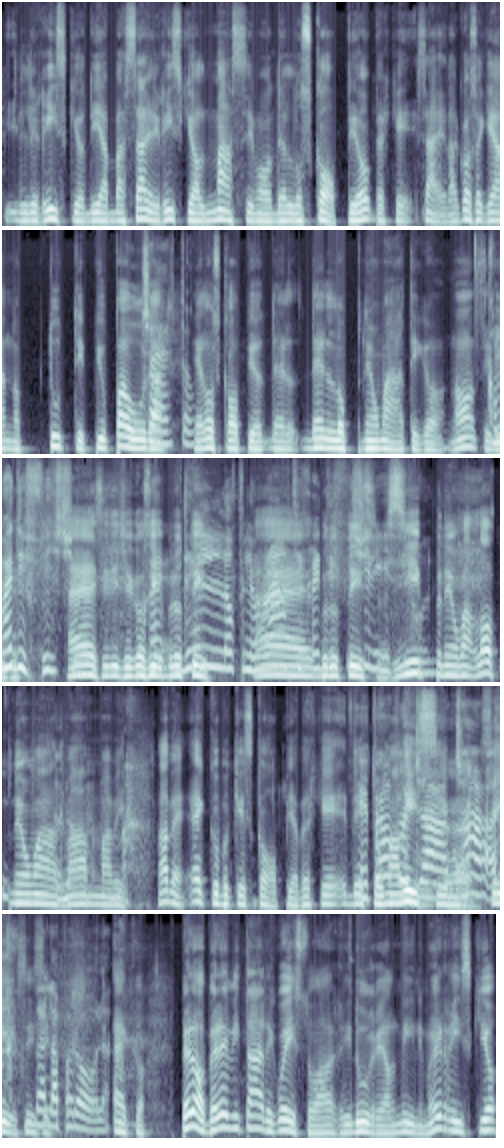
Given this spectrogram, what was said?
il rischio di abbassare il rischio al massimo dello scoppio, perché sai, la cosa che hanno tutti più paura Certo. è lo scoppio del- dello pneumatico, no? Com'è dice- difficile. Eh, si dice così, Eh, bruttissimo. dello pneumatico è bruttissimo. difficilissimo. Gli pneuma- lo pneumatico, Eh, mamma mia. Vabbè, ecco perché scoppia, perché è È detto proprio malissimo. già, già Sì, sì, sì. dalla parola. Ecco, però per evitare questo, a ridurre al minimo il rischio,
